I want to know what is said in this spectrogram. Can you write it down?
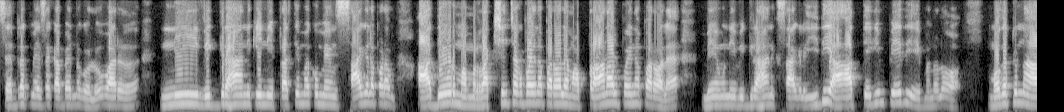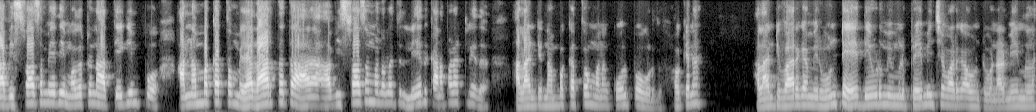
సెడ్రక్ మేసక్ అభ్యర్థగోలు వారు నీ విగ్రహానికి నీ ప్రతిమకు మేము సాగిలపడం ఆ దేవుడు మమ్మల్ని రక్షించకపోయినా పర్వాలే మా ప్రాణాలు పోయినా పర్వాలే మేము నీ విగ్రహానికి సాగలే. ఇది ఆ తెగింపు ఏది మనలో మొదటున్న ఆ విశ్వాసం ఏది మొదటున్న ఆ తెగింపు ఆ నమ్మకత్వం యథార్థత ఆ- విశ్వాసం మనలో లేదు కనపడట్లేదు. అలాంటి నమ్మకత్వం మనం కోల్పోకూడదు. ఓకేనా? అలాంటి వారిగా మీరు ఉంటే దేవుడు మిమ్మల్ని ప్రేమించేవాడుగా ఉంటూ ఉన్నాడు. మిమ్మల్ని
